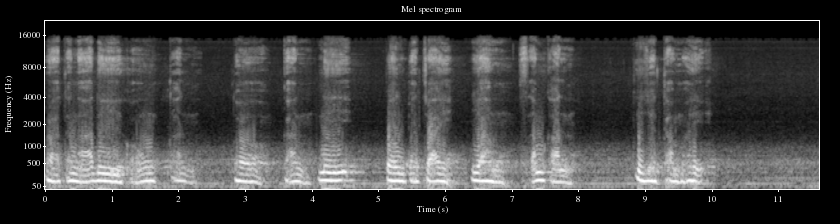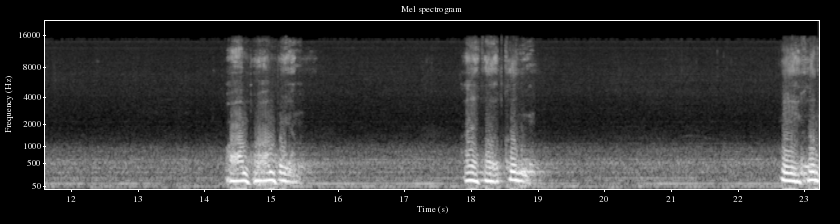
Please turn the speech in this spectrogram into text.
ปรารถนาดีของท่านต่อกันนี้เป็นปัจจัยอย่างสำคัญ ที่จะทำให้ ความพร้อมเพรียง ให้เกิดขึ้น มีขึ้น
